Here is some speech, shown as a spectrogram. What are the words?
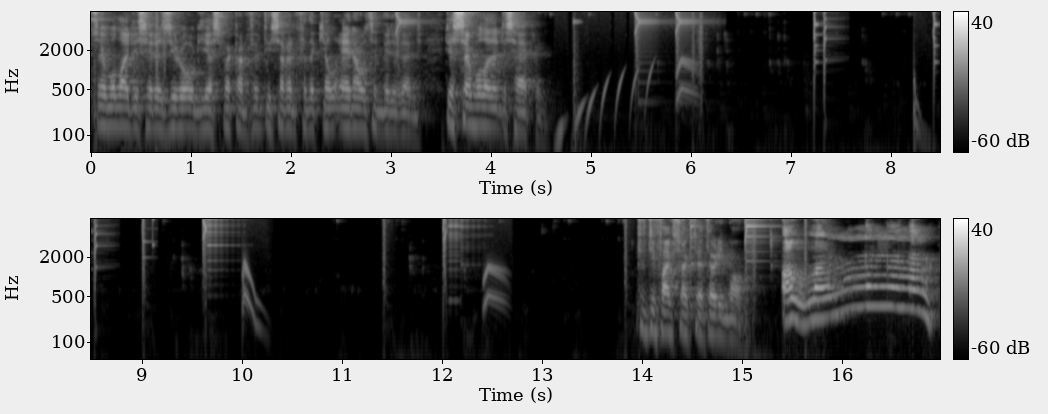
Say, well, I just hit a zero gear spec on 57 for the kill, and I was in mid end. Just say, well, that just happened. Fifty-five strike to thirty more. Allah!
